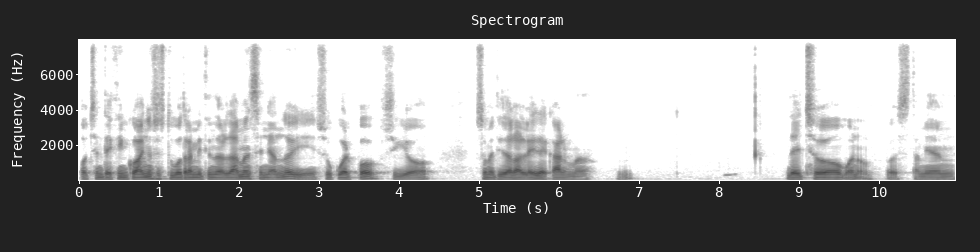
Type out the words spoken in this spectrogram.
85 años estuvo transmitiendo el Dharma, enseñando y su cuerpo siguió sometido a la ley de karma. De hecho, bueno, pues también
